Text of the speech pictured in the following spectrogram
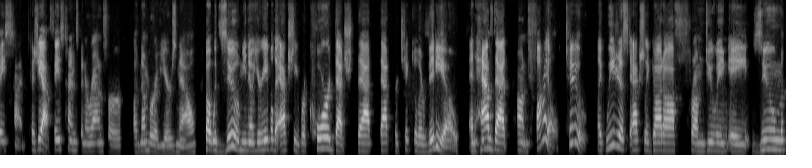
facetime? Because yeah facetime's been around for a number of years now. But with zoom you know you're able to actually record that that that particular video and have that on file too. Like we just actually got off from doing a Zoom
